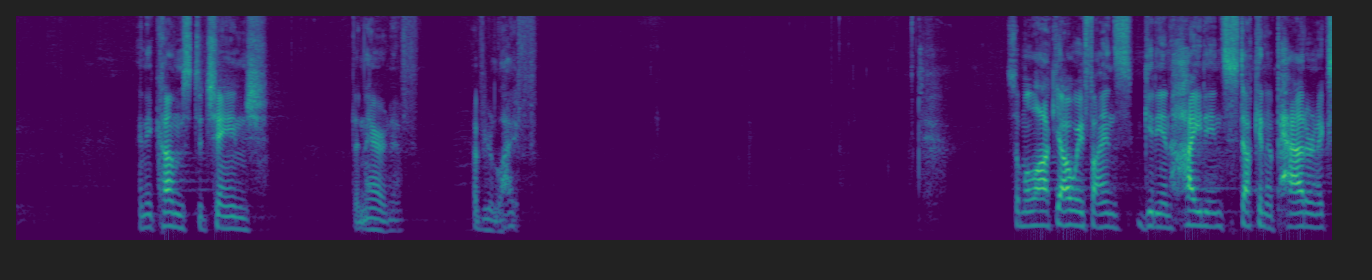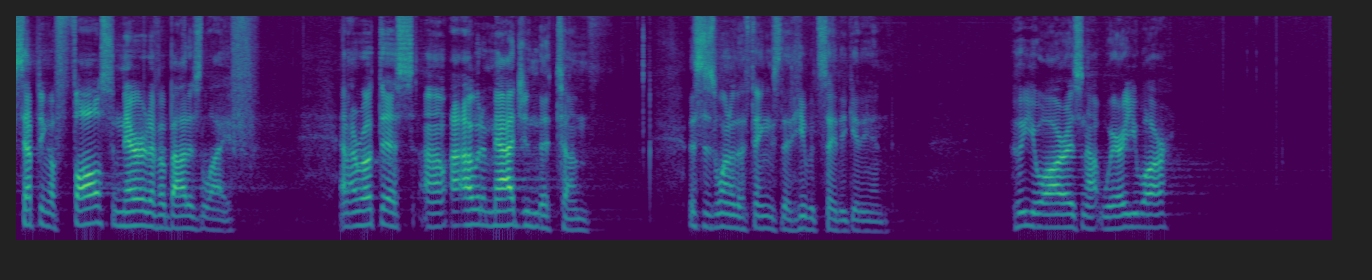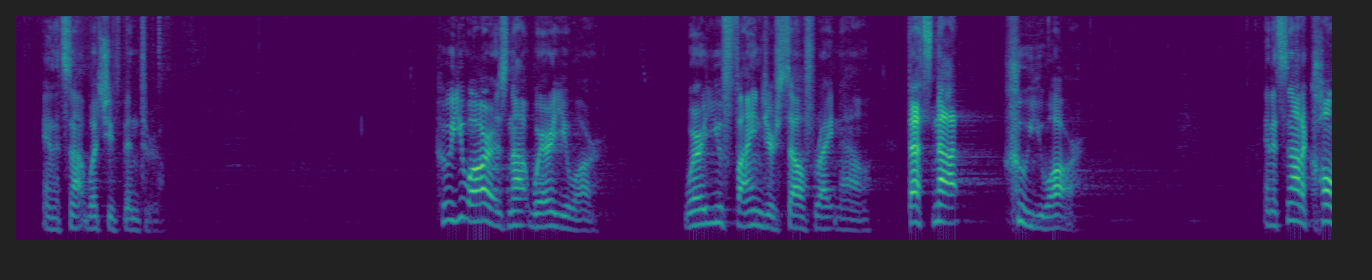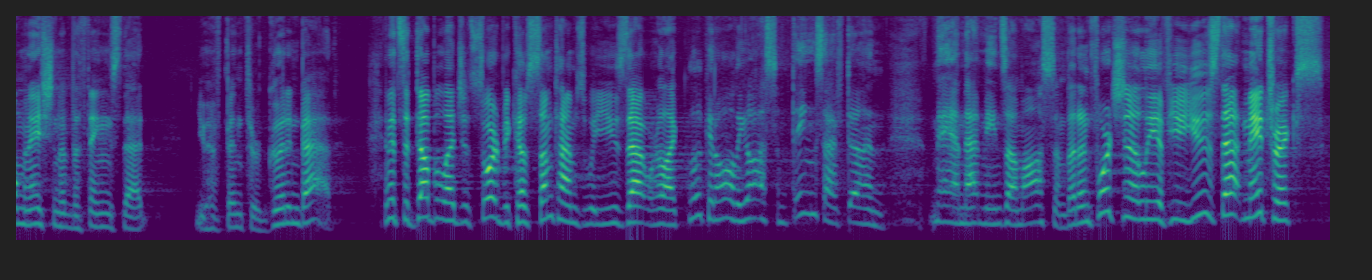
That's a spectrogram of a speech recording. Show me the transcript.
and he comes to change the narrative of your life. So Malak Yahweh finds Gideon hiding, stuck in a pattern, accepting a false narrative about his life. And I wrote this. Uh, I would imagine that um, this is one of the things that he would say to Gideon Who you are is not where you are, and it's not what you've been through. Who you are is not where you are, where you find yourself right now. That's not who you are. And it's not a culmination of the things that you have been through, good and bad. And it's a double edged sword because sometimes we use that, we're like, look at all the awesome things I've done. Man, that means I'm awesome. But unfortunately, if you use that matrix,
